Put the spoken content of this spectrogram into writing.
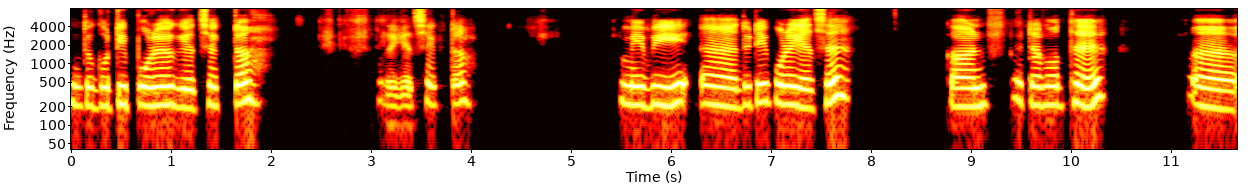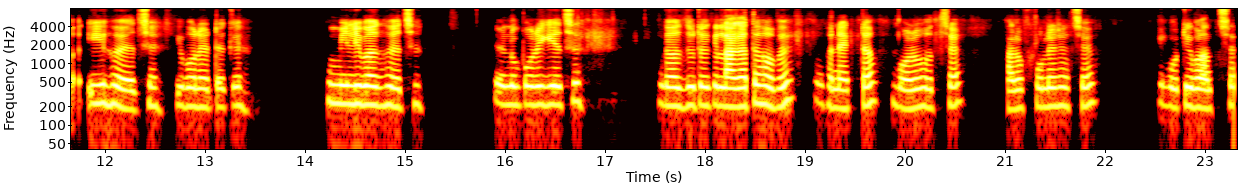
কিন্তু গুটি পড়েও গিয়েছে একটা। পড়ে গেছে একটা। মেবি অ্যা ২ টাই পড়ে গেছে। কারণ এটার মধ্যে ই হয়েছে। কি বলে এটাকে? মিলিবাগ হয়েছে। এজন্য পড়ে গিয়েছে। গাছ দুটাকে লাগাতে হবে। ওখানে একটা বড় হচ্ছে। আরও ফুল এসেছে। গুটি বাঁধছে।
